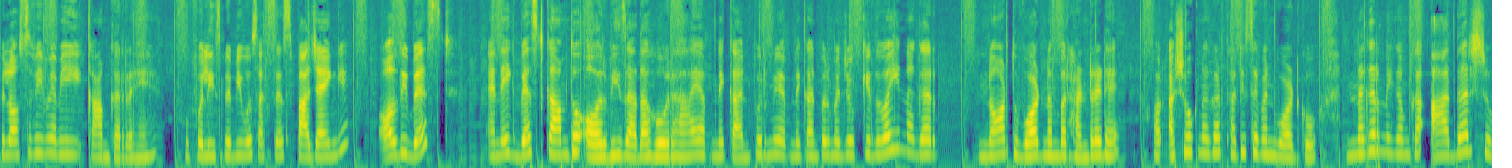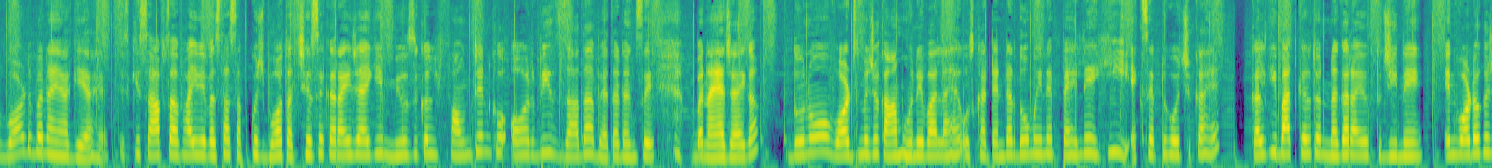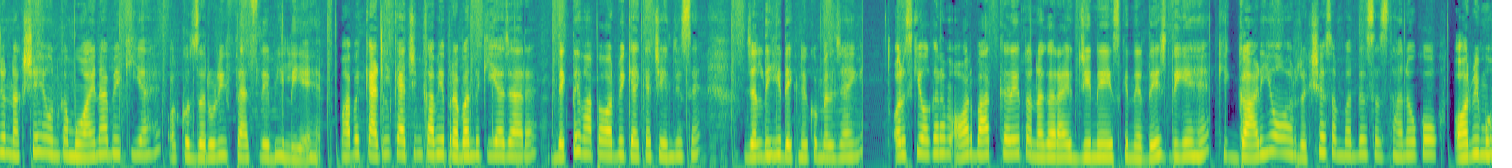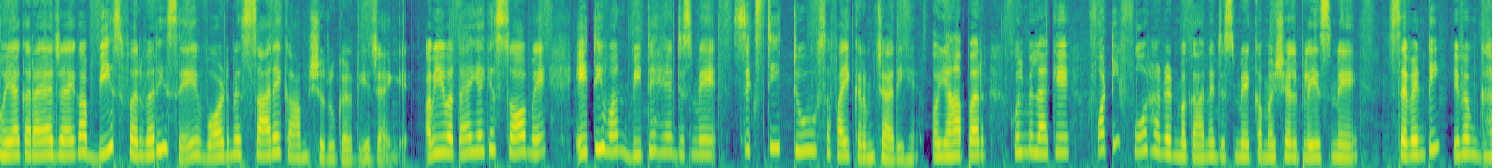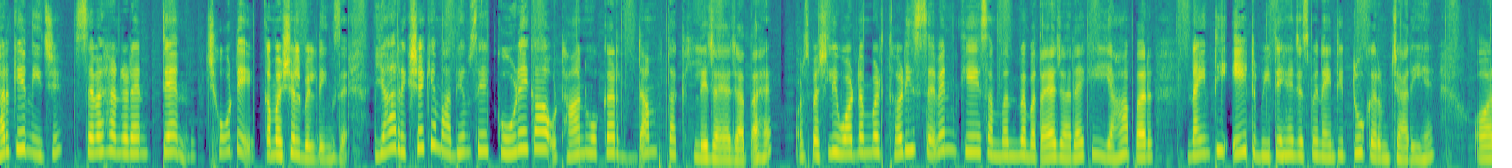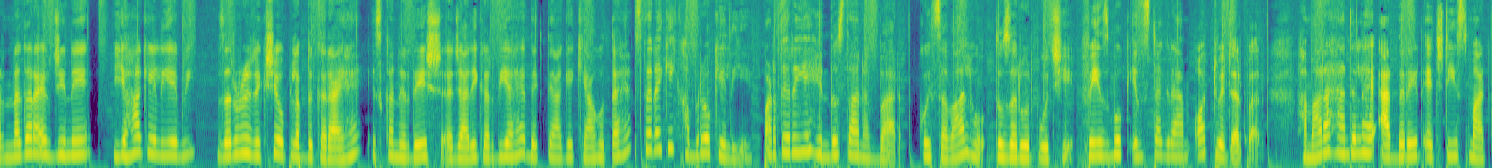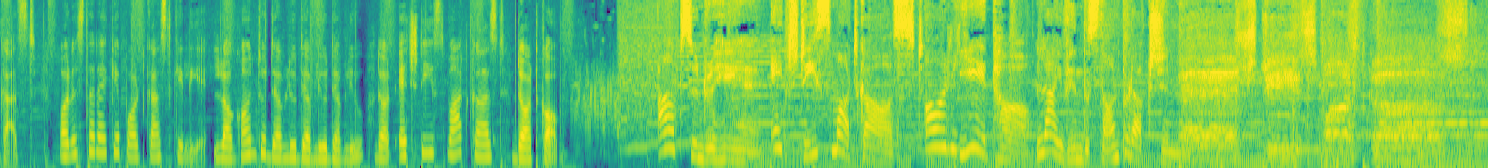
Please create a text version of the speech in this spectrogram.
फिलोसफी में अभी काम कर रहे हैं। होपफुली इसमें भी वो सक्सेस पा जाएँगे। ऑल दी बेस्ट एंड एक बेस्ट काम तो और भी ज़्यादा हो रहा है अपने कानपुर में, अपने कानपुर में जो Kidwai Nagar north ward number hundred है और अशोक नगर 37 वार्ड को नगर निगम का आदर्श वार्ड बनाया गया है। इसकी साफ़ सफ़ाई व्यवस्था सब कुछ बहुत अच्छे से कराई जाएगी। म्यूजिकल फाउंटेन को और भी ज़्यादा बेहतर ढंग से बनाया जाएगा। दोनों वार्ड्स में जो काम होने वाला है, उसका टेंडर दो महीने पहले ही एक्सेप्ट हो चुका है। कल की बात करें तो नगर आयुक्त जी ने इन वार्डो के जो नक्शे हैं, उनका मुआयना भी किया है और कुछ ज़रूरी फैसले भी लिए हैं। वहाँ पे कैटल कैचिंग का भी प्रबंध किया जा रहा है। देखते हैं वहाँ पे और भी क्या क्या चेंजेस हैं। जल्दी ही देखने को मिल जाएँगे। और इसकी अगर हम और बात करें तो नगर आयुक्त जी ने इसके निर्देश दिए हैं कि गाड़ियों और रिक्शा संबंधित संस्थानों को और भी मुहैया कराया जाएगा। 20 फरवरी से वार्ड में सारे काम शुरू कर दिए जाएँगे। अब ये बताया गया कि 100 में 81 बीते हैं, जिसमें 62 सफ़ाई कर्मचारी हैं। और यहाँ पर कुल मिला के 4400 मकान है, जिसमें कमर्शियल प्लेस में 70 एवं घर के नीचे 710 छोटे कमर्शियल बिल्डिंग्स हैं। यहाँ रिक्शे के माध्यम से कूड़े का उठान होकर डंप तक ले जाया जाता है और स्पेशली वार्ड नंबर 37 के संबंध में बताया जा रहा है कि यहाँ पर 98 बीटे हैं, जिसमें 92 कर्मचारी हैं और नगर आयुक्त जी ने यहाँ के लिए भी ज़रूरी रिक्शे उपलब्ध कराए हैं। इसका निर्देश जारी कर दिया है। देखते आगे क्या होता है। इस तरह की खबरों के लिए पढ़ते रहिए हिंदुस्तान अखबार। कोई सवाल हो तो ज़रूर पूछिए फेसबुक इंस्टाग्राम और ट्विटर पर। हमारा हैंडल है at the rate H T और इस तरह के पॉडकास्ट के लिए log on to W W W dot H T dot com आप सुन रहे हैं एच टी स्मार्ट कास्ट और ये था live Hindustan production HD Smartcast.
